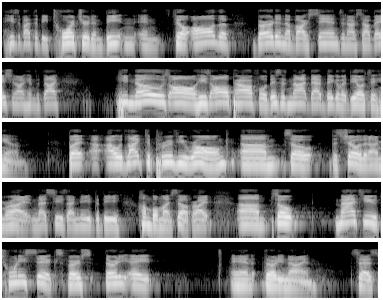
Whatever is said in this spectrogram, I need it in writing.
he's about to be tortured and beaten and feel all the burden of our sins and our salvation on him to die. He knows all. He's all powerful. This is not that big of a deal to him. But I would like to prove you wrong, um, so to show that I'm right, and that sees I need to be humble myself, right? Um, so Matthew 26, verse 38 and 39 says,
